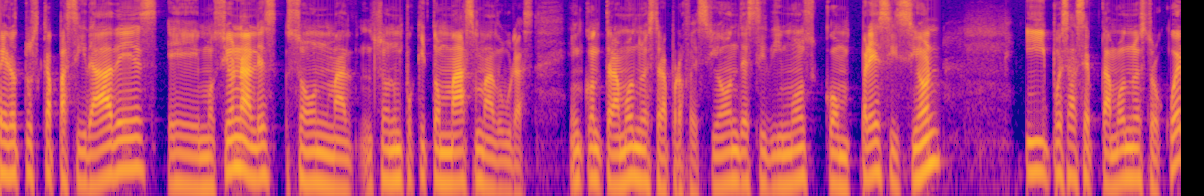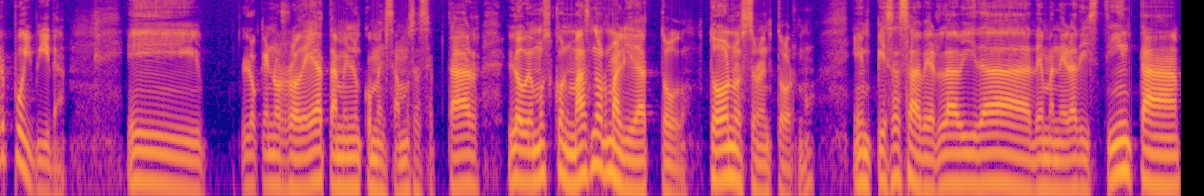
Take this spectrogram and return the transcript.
Pero tus capacidades eh, emocionales son, son un poquito más maduras. Encontramos nuestra profesión, decidimos con precisión y pues aceptamos nuestro cuerpo y vida. Eh, lo que nos rodea también lo comenzamos a aceptar, lo vemos con más normalidad todo, todo nuestro entorno. Empiezas a ver la vida de manera distinta,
